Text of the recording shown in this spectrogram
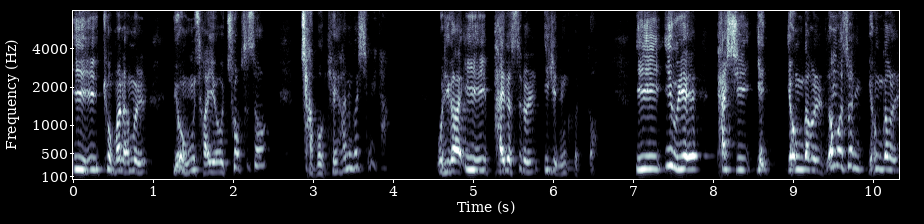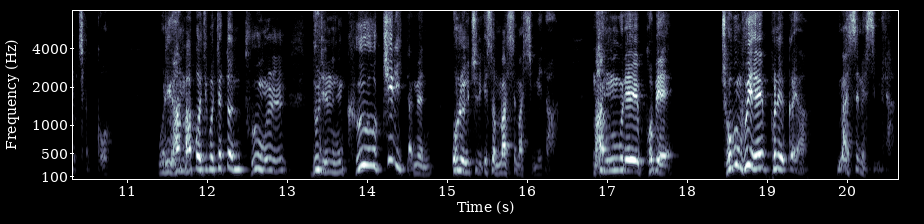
이 교만함을 용서하여 주옵소서 자복해야 하는 것입니다. 우리가 이 바이러스를 이기는 것도 이 이후에 다시 옛 영광을 넘어선 영광을 찾고 우리가 맛보지 못했던 부흥을 누리는 그 길이 있다면 오늘 주님께서 말씀하십니다. 망군의 법에 조금 후에 보낼 거야 말씀했습니다.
